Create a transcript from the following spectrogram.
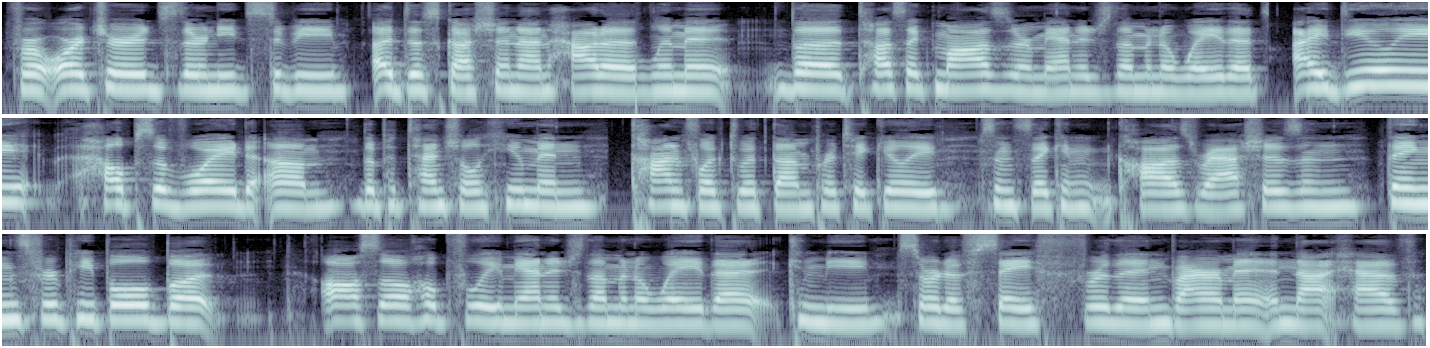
for orchards, there needs to be a discussion on how to limit the tussock moths or manage them in a way that ideally helps avoid um, the potential human conflict with them, particularly since they can cause rashes and things for people, but also hopefully manage them in a way that can be sort of safe for the environment and not have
